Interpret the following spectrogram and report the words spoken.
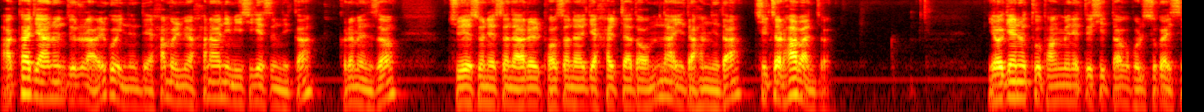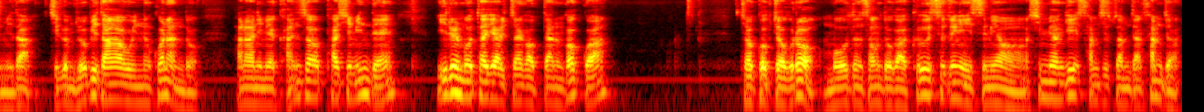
악하지 않은 줄을 알고 있는데 하물며 하나님이시겠습니까? 그러면서 주의 손에서 나를 벗어나게 할 자도 없나이다 합니다. 7절 하반절 여기에는 두 방면의 뜻이 있다고 볼 수가 있습니다. 지금 욥이 당하고 있는 고난도 하나님의 간섭하심인데 이를 못하게 할 자가 없다는 것과 적극적으로 모든 성도가 그 수중에 있으며 신명기 33장 3절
